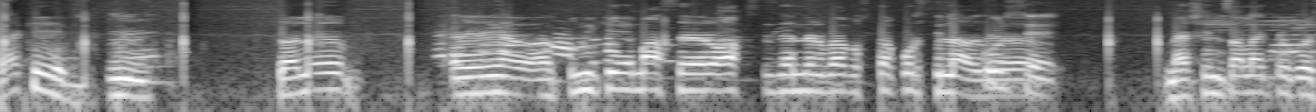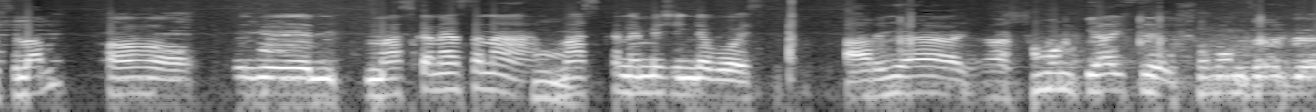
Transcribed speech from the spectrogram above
রাকিব তাহলে তুমি কি মাছের অক্সিজেনের ব্যবস্থা করছিলা? করছে। মেশিন চালাইতে কইছিলাম। মাঝখানে আছে না মাঝখানে মেশিনটা বসে আর ইয়া সুমন কি আইছে? সুমন যে যে,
